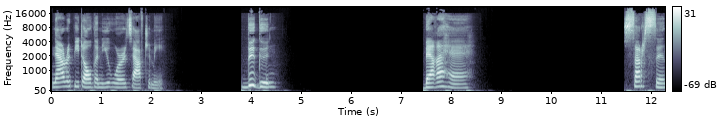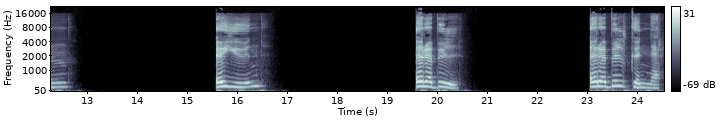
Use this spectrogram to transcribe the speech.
Now repeat all the new words after me. Bugün. Berahe. Sarsın. Öğün. Örebül örebül günler.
